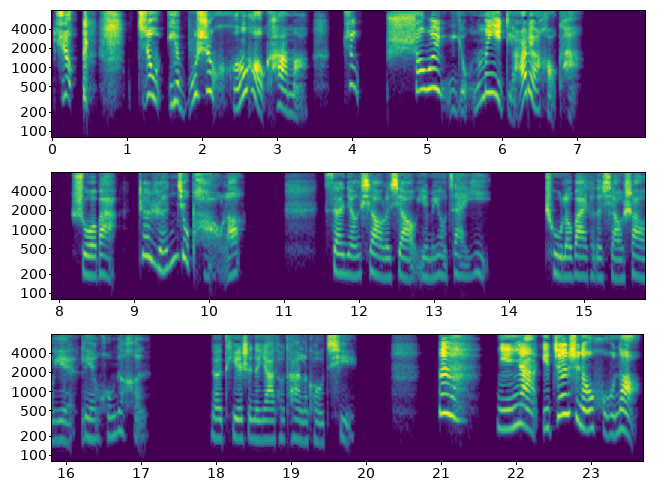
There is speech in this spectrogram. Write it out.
就。就也不是很好看嘛，就稍微有那么一点点好看。说罢，这人就跑了。三娘笑了笑，也没有在意。出了外头的小少爷脸红的很，那贴身的丫头叹了口气：“嗯，您呀也真是能胡闹。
